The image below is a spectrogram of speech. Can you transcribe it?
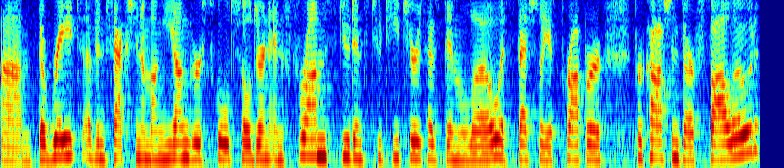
um, the rate of infection among younger school children and from students to teachers has been low, especially if proper precautions are followed.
